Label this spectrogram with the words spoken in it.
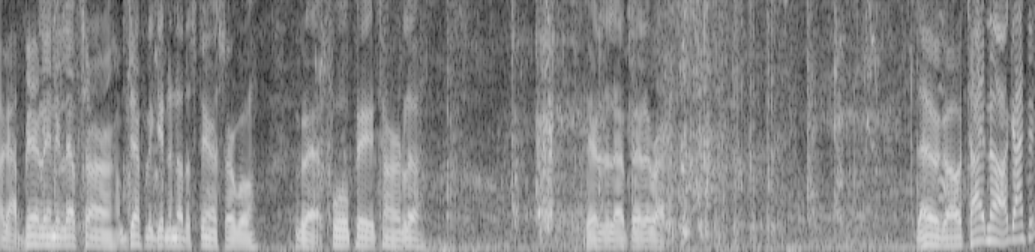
I got barely any left turn. I'm definitely getting another steering servo. Look at that, full peg turn left. Barely left, barely right. There we go, tighten up, I got you.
